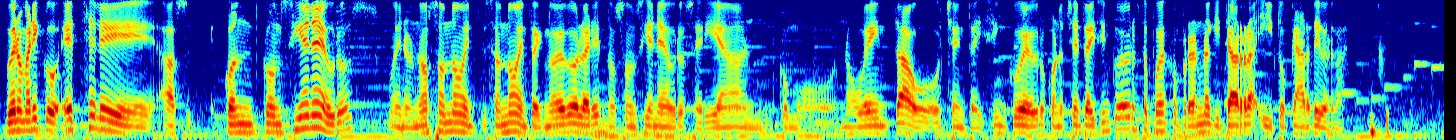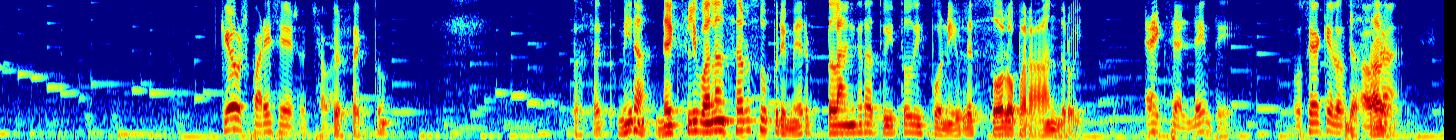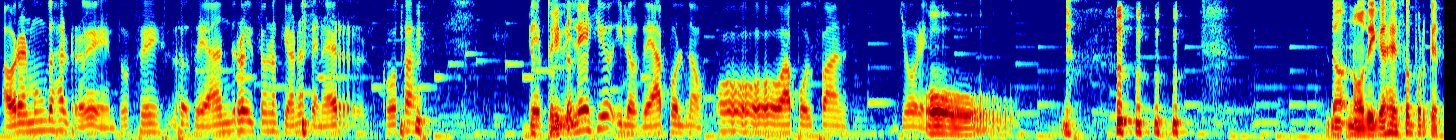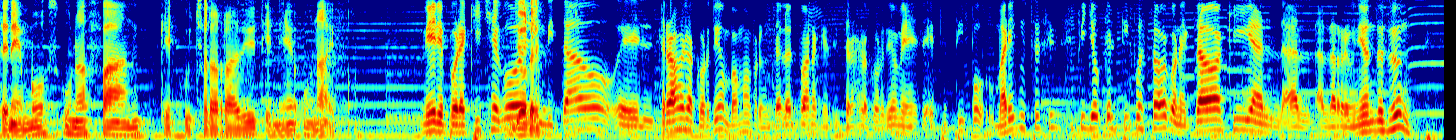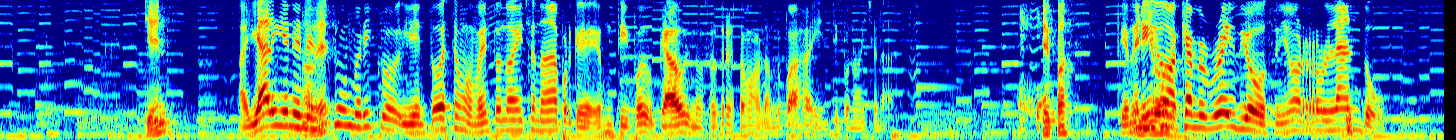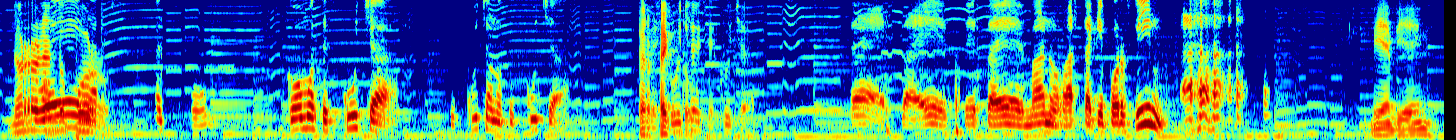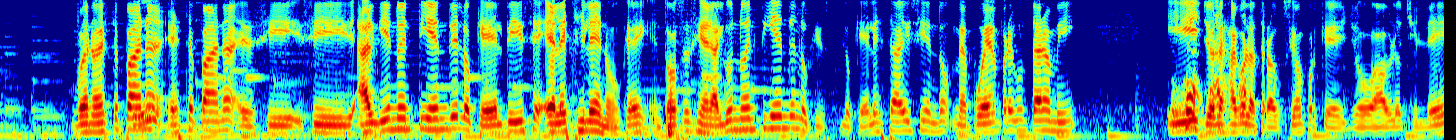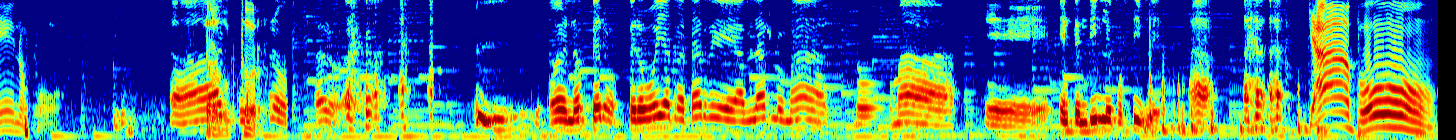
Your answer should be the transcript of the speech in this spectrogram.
Bueno, marico, échele a su- con, con 100 euros, bueno, no son, 90, son 99 dólares, no son 100 euros, serían como 90 o 85 euros. Con 85 euros te puedes comprar una guitarra y tocar de verdad. ¿Qué os parece eso, chaval? Perfecto. Perfecto. Mira, Netflix va a lanzar su primer plan gratuito disponible solo para Android. Excelente. O sea que los Ya ahora, saben. Ahora el mundo es al revés. Entonces los de Android son los que van a tener cosas de privilegio y los de Apple no. Oh, Apple fans, lloren. Oh. no, no digas eso porque tenemos una fan que escucha la radio y tiene un iPhone. Mire, por aquí llegó Yo el le- invitado, el trajo el acordeón. Vamos a preguntarle al pana que si trajo el acordeón. Me dice, Este tipo, Marico, usted sí, sí pilló que el tipo estaba conectado aquí al- al- a la reunión de Zoom. ¿Quién? Hay alguien en A el ver. Zoom, marico, y en todo este momento no ha dicho nada porque es un tipo educado y nosotros estamos hablando paja y el tipo no ha dicho nada. ¿Qué pasa? Bienvenido señor? a Camera Radio, señor Rolando. No Rolando Buena. Porros. ¿Cómo se escucha? ¿Se escucha o no se escucha? Perfecto. Se escucha y se escucha. Esa es, esa es, hermano. Hasta que por fin. Bien, bien. Bueno, este pana, Sí. este pana, eh, si, si alguien no entiende lo que él dice, él es chileno, ¿ok? Entonces, si alguien no entiende lo que, lo que él está diciendo, me pueden preguntar a mí y yo les hago la traducción porque yo hablo chileno, po. Ah, Traductor. Claro, claro. bueno, pero, pero voy a tratar de hablar lo más, lo más eh, entendible posible. Ah, ¡Ya, po!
